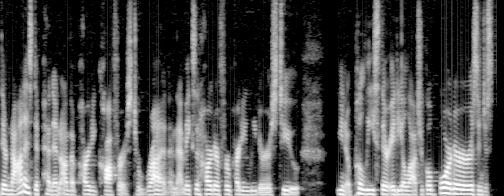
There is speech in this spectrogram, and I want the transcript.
They're not as dependent on the party coffers to run, and that makes it harder for party leaders to you know police their ideological borders and just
